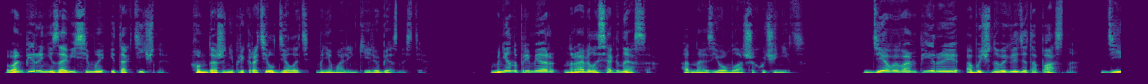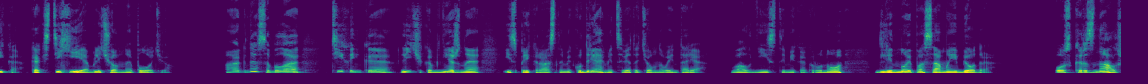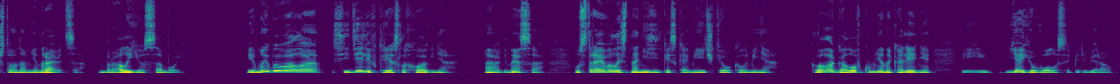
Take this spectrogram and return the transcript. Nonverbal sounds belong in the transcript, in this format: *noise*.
Вампиры независимы и тактичны. Он даже не прекратил делать мне маленькие любезности. Мне, например, нравилась Агнеса, одна из его младших учениц. Девы-вампиры обычно выглядят опасно, дико, как стихия, облеченная плотью. А Агнеса была тихонькая, личиком нежная и с прекрасными кудрями цвета темного янтаря, волнистыми, как руно, длиной по самые бедра. Оскар знал, что она мне нравится, брал ее с собой. И мы, бывало, сидели в креслах у огня, а Агнеса устраивалась на низенькой скамеечке около меня, клала головку мне на колени, и я ее волосы перебирал.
